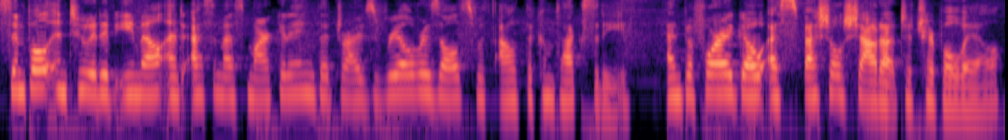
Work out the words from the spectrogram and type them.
Simple, intuitive email and SMS marketing that drives real results without the complexity. And before I go, a special shout out to Triple Whale.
